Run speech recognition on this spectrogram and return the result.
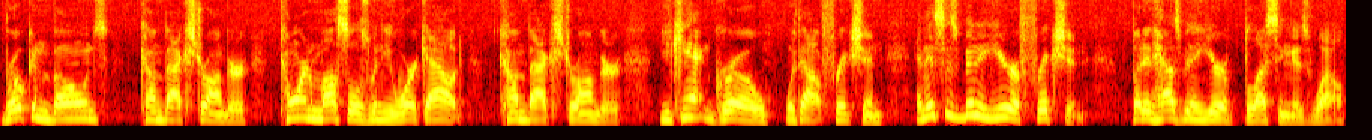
broken bones come back stronger. Torn muscles when you work out come back stronger. You can't grow without friction. And this has been a year of friction but it has been a year of blessing as well.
